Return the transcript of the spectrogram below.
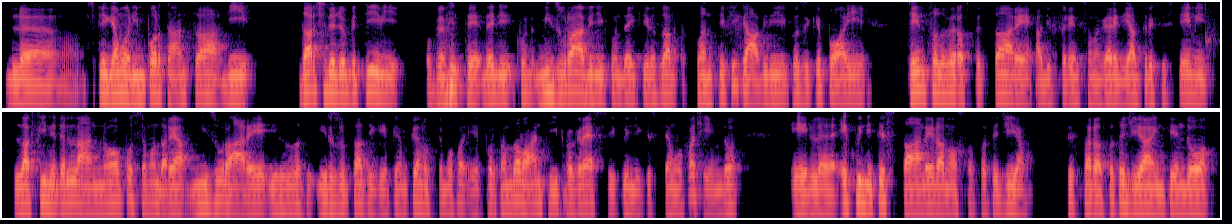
le, spieghiamo l'importanza di darci degli obiettivi ovviamente degli, con, misurabili con dei key result quantificabili, così che poi senza dover aspettare, a differenza magari di altri sistemi, la fine dell'anno, possiamo andare a misurare i risultati, i risultati che pian piano stiamo fa- portando avanti, i progressi quindi che stiamo facendo e, il, e quindi testare la nostra strategia. Testare la strategia intendo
